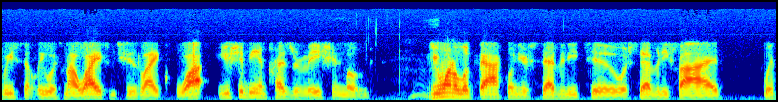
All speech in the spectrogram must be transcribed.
recently with my wife, and she's like, "What? You should be in preservation mode. You want to look back when you're 72 or 75 with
